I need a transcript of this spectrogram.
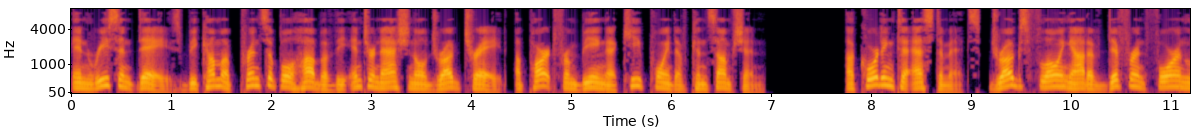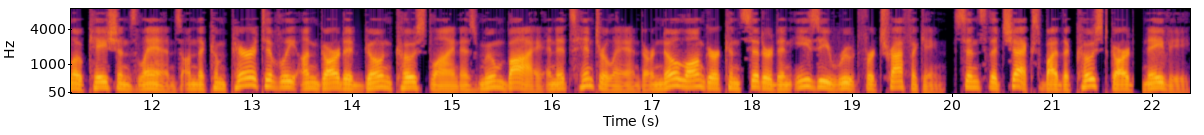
in recent days become a principal hub of the international drug trade, apart from being a key point of consumption. According to estimates, drugs flowing out of different foreign locations lands on the comparatively unguarded Goan coastline as Mumbai and its hinterland are no longer considered an easy route for trafficking, since the checks by the Coast Guard, Navy,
